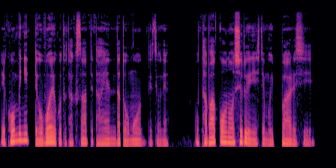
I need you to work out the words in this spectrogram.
でコンビニって覚えることたくさんあって大変だと思うんですよね。もうタバコの種類にしてもいっぱいあるし、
